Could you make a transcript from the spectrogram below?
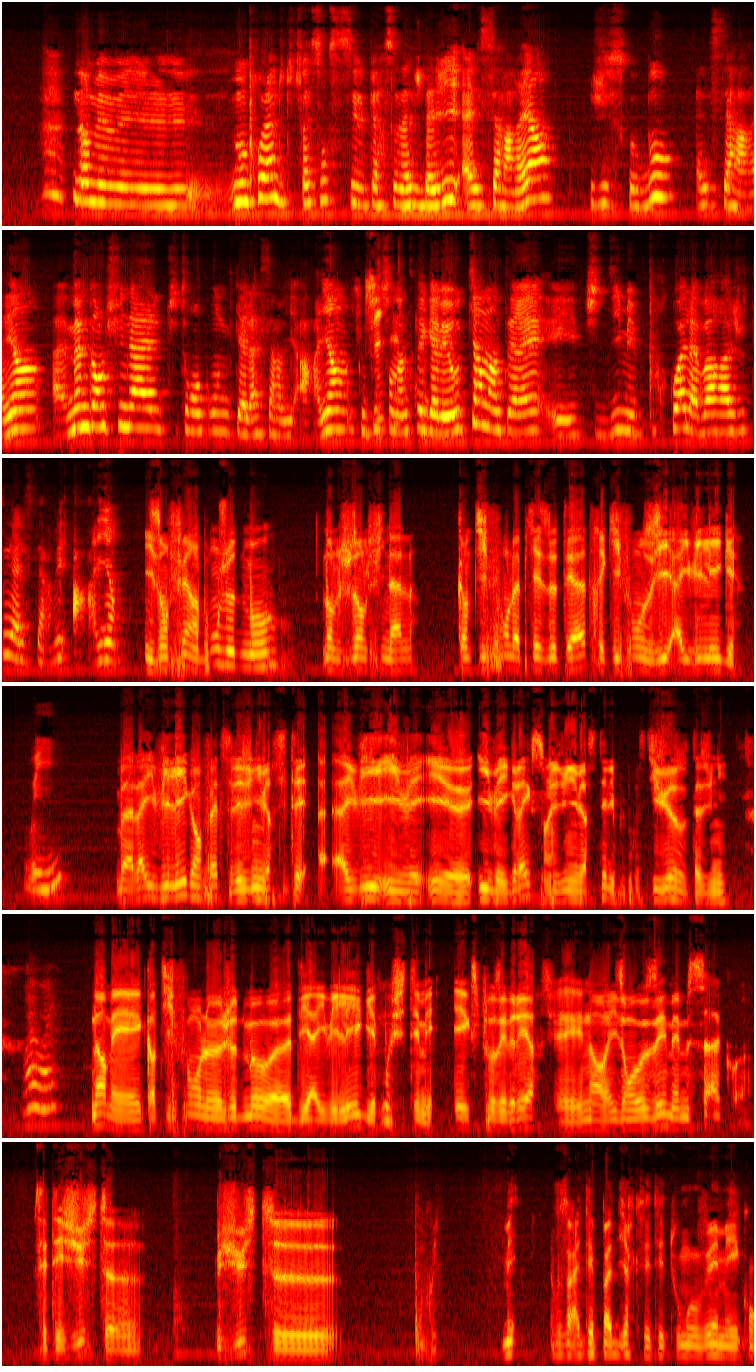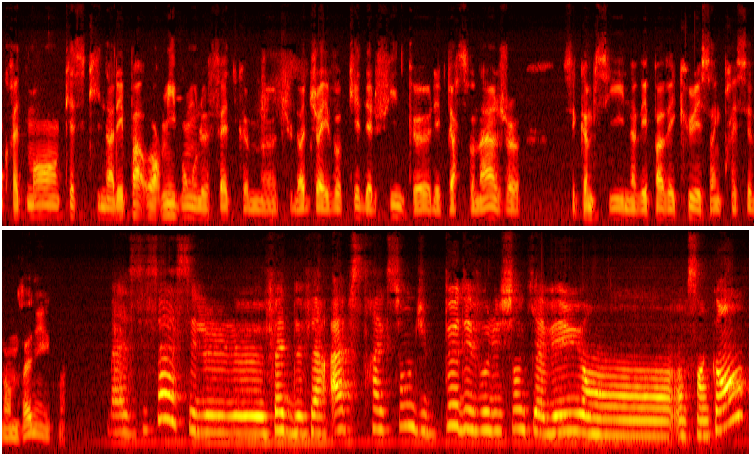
Non, mais, mais- mon problème de toute façon, c'est le personnage d'Ivy. Elle sert à rien jusqu'au bout. Elle sert à rien. Euh, Même dans le final, tu te rends compte qu'elle a servi à rien, que toute son intrigue avait aucun intérêt, et tu te dis, mais pourquoi l'avoir ajoutée? Elle servait à rien. Ils ont fait un bon jeu de mots dans le, dans le final. Quand ils font la pièce de théâtre et qu'ils font The Ivy League. Oui. Bah, l'Ivy League, en fait, c'est les universités Ivy, IV et, euh, IV et Y sont les universités les plus prestigieuses aux États-Unis. Non, mais quand ils font le jeu de mots euh, The Ivy League, moi j'étais mais explosé de rire. Non, ils ont osé même ça, quoi. C'était juste, euh, juste euh, pourri. Vous arrêtez pas de dire que c'était tout mauvais, mais concrètement, qu'est-ce qui n'allait pas, hormis bon le fait, comme euh, tu l'as déjà évoqué, Delphine, que les personnages, c'est comme s'ils n'avaient pas vécu les cinq précédentes années. Quoi. Bah, c'est ça, c'est le, le fait de faire abstraction du peu d'évolution qu'il y avait eu en, en 5 ans.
